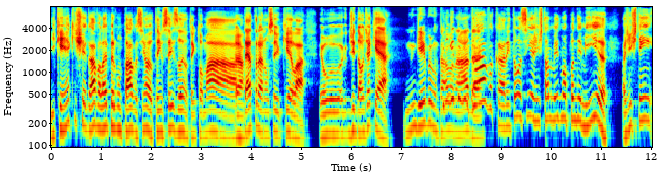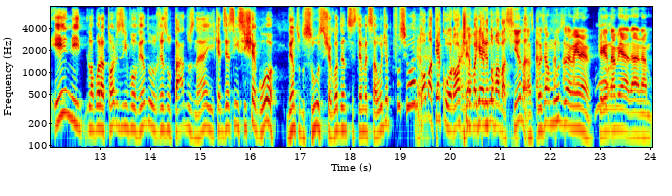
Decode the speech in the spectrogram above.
E quem é que chegava lá e perguntava assim, ó, eu tenho seis anos, eu tenho que tomar É. tetra não sei o que lá. Eu, de, de onde é que é? Ninguém perguntava Ninguém nada. é. perguntava, cara. Então, assim, a gente tá no meio de uma pandemia, a gente tem N laboratórios desenvolvendo resultados, né? E quer dizer assim, se chegou dentro do SUS, se chegou dentro do sistema de saúde, é porque funciona. Toma até corote, Mas é não vai é querer mu- tomar vacina? As coisas mudam também, né? Porque na minha, na- na-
